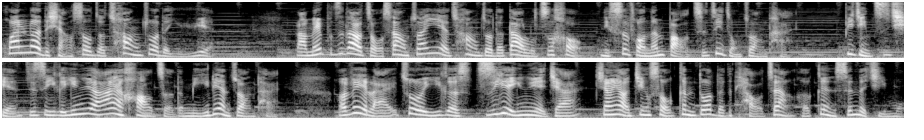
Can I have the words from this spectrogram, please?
欢乐地享受着创作的愉悦。老梅不知道走上专业创作的道路之后，你是否能保持这种状态？毕竟之前只是一个音乐爱好者的迷恋状态，而未来作为一个职业音乐家，将要经受更多的挑战和更深的寂寞。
